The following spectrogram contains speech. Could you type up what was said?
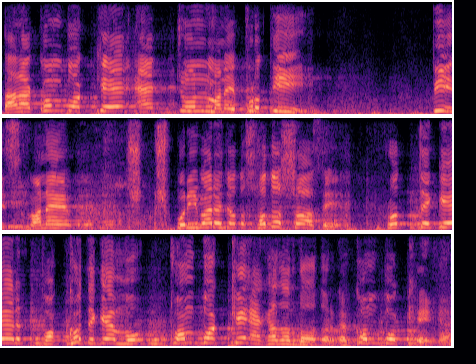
তারা কমপক্ষে একজন মানে প্রতি পিস মানে পরিবারে যত সদস্য আছে, প্রত্যেকের পক্ষ থেকে কমপক্ষে এক হাজার দেওয়া দরকার, কমপক্ষে এটা।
